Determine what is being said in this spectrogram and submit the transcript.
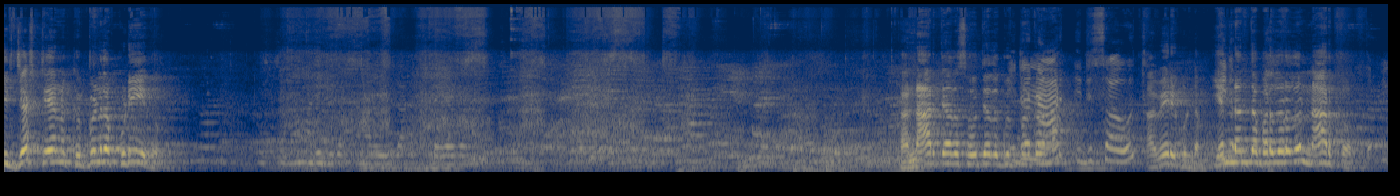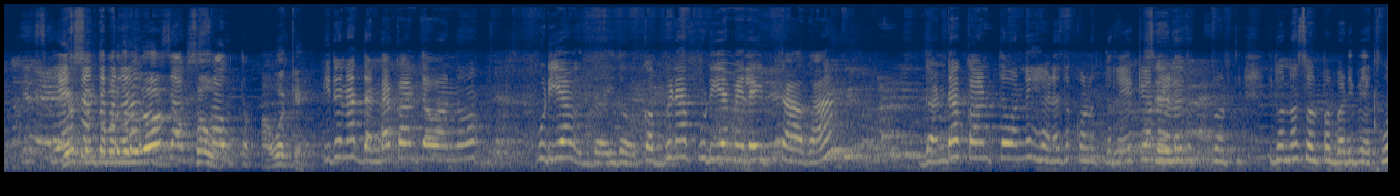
ಇದು ಜಸ್ಟ್ ಏನು ಕಬ್ಬಿಣದ ಪುಡಿ ಇದು. ನಾರ್ತ್ ಯಾವ್ದು ಸೌತ್ ಯಾವ್ದು ಗುಡ್ ವೆರಿ ಗುಡ್ ಎಂದಂತ ಅಂತ ಬರೆದಿರೋದು ನಾರ್ತ್. ಎಸ್ ಅಂತ ಬರೆದಿರೋದು ಸೌತ್. ಓಕೆ. ಇದನ್ನ ದಂಡಕಾಂತವನ್ನು ಪುಡಿಯ ಇದು ಕಬ್ಬಿಣ ಪುಡಿಯ ಮೇಲೆ ಇಟ್ಟಾಗ ದಂಡಕಾಂತವನ್ನು ಎಳೆದುಕೊಳ್ಳುತ್ತೆ ಏಕೆಂದ್ರೆ ಎಳೆದುಕೊಳ್ತೀವಿ ಇದನ್ನು ಸ್ವಲ್ಪ ಬಡಿಬೇಕು.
